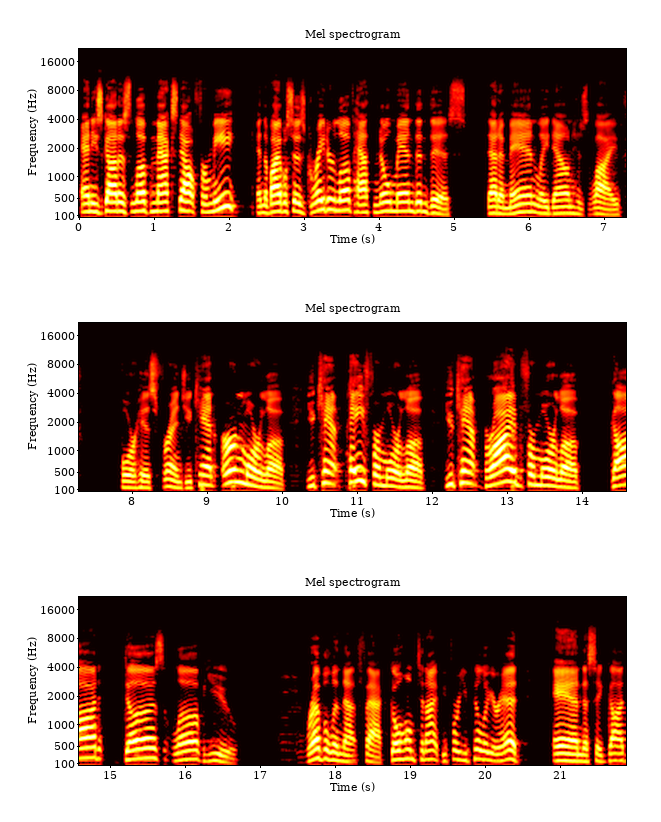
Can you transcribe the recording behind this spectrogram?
and he's got his love maxed out for me. And the Bible says, Greater love hath no man than this, that a man lay down his life for his friends. You can't earn more love. You can't pay for more love. You can't bribe for more love. God does love you. Revel in that fact. Go home tonight before you pillow your head and say, God,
